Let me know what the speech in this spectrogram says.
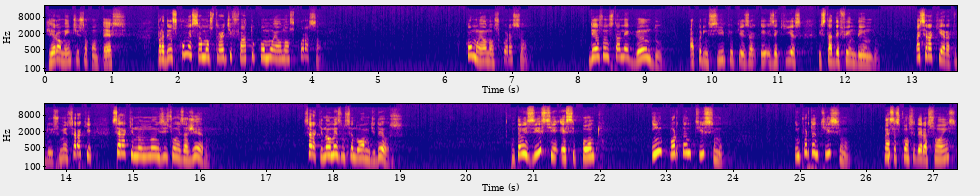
Geralmente isso acontece para Deus começar a mostrar de fato como é o nosso coração. Como é o nosso coração. Deus não está negando a princípio que Ezequias está defendendo. Mas será que era tudo isso mesmo? Será que, será que não, não existe um exagero? Será que não, mesmo sendo um homem de Deus? Então existe esse ponto importantíssimo, importantíssimo nessas considerações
